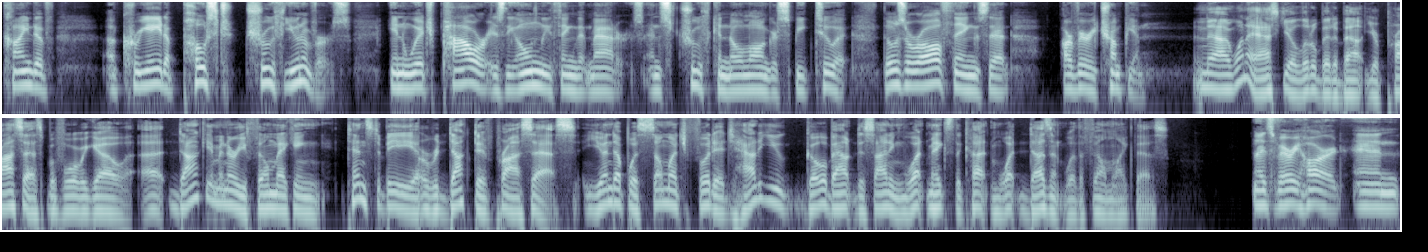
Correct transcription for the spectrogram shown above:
kind of uh, create a post-truth universe in which power is the only thing that matters and truth can no longer speak to it. Those are all things that are very Trumpian. Now, I want to ask you a little bit about your process before we go. Uh, documentary filmmaking tends to be a reductive process. You end up with so much footage. How do you go about deciding what makes the cut and what doesn't with a film like this? It's very hard, and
